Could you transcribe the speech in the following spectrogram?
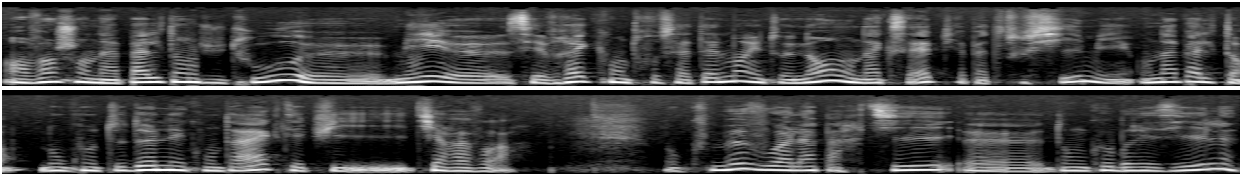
en revanche, on n'a pas le temps du tout, euh, mais c'est vrai qu'on trouve ça tellement étonnant, on accepte, il n'y a pas de souci, mais on n'a pas le temps. Donc on te donne les contacts et puis t'iras voir. Donc me voilà partie donc au Brésil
